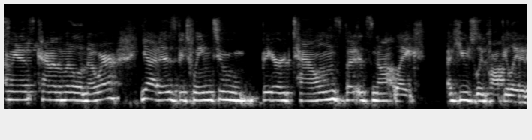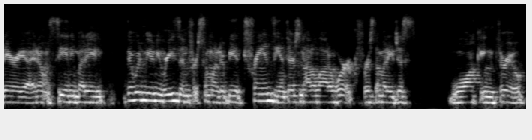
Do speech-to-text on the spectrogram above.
I mean, it's kind of the middle of nowhere. Yeah, it is between two bigger towns, but it's not like a hugely populated area. I don't see anybody. There wouldn't be any reason for someone to be a transient. There's not a lot of work for somebody just walking through.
